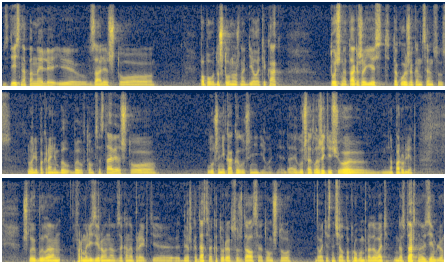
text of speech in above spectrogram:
здесь на панели и в зале, что по поводу, что нужно делать и как. Точно так же есть такой же консенсус, ну или, по крайней мере, был, был в том составе, что лучше никак и лучше не делать. Да, и лучше отложить еще э, на пару лет. Что и было формализировано в законопроекте Держкадастра, который обсуждался, о том, что давайте сначала попробуем продавать государственную землю,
